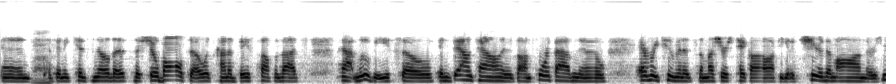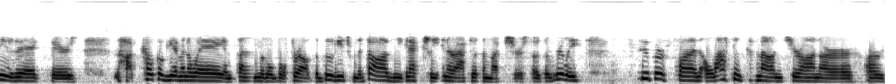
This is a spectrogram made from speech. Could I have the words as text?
And wow. if any kids know the, the show Balto, it's kind of based off of that, that movie. So in downtown, it's on 4th Avenue. Every two minutes, the mushers take off. You get to cheer them on. There's music. There's hot cocoa given away and some little, they'll throw out the booties from the dogs and you can actually interact with the mushers. So it's a really super fun. Alaskans come out and cheer on our, our,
